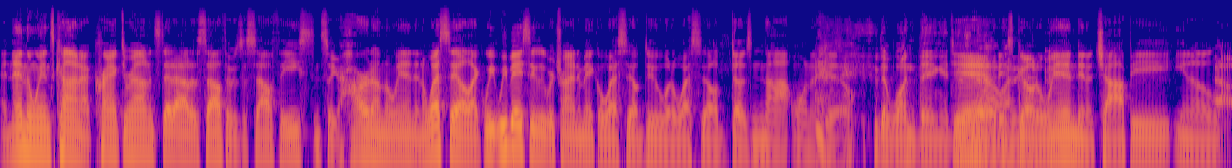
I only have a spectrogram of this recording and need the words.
And then the winds kind of cranked around instead of out of the south, it was the southeast. And so you're hard on the wind. And a Westsail, like we, we basically were trying to make a Westsail do what a Westsail does not want to do. the one thing it does Dude, not is go do. to wind in a choppy, you know, Oh,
